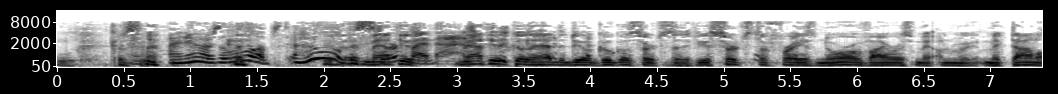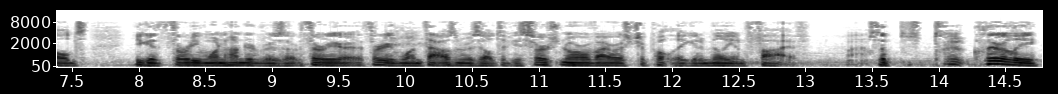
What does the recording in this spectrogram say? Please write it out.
Because I know I was a little ups- a little disturbed Matthews, by that. Matthews goes ahead to do a Google search. Says if you search the phrase norovirus on McDonald's, you get 3,100 results, 30, uh, 31,000 results. If you search norovirus Chipotle, you get a million five. Wow. So clearly,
